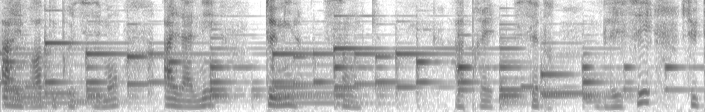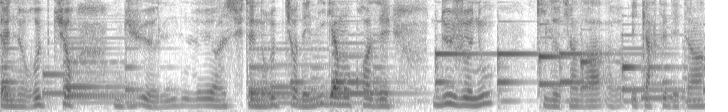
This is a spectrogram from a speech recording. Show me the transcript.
arrivera plus précisément à l'année 2005. Après s'être blessé suite à une rupture du, euh, suite à une rupture des ligaments croisés du genou qui le tiendra euh, écarté des terrains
